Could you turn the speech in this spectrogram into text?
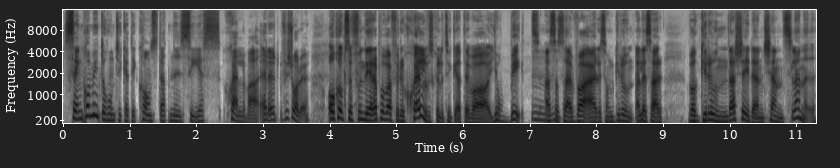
sen kommer inte hon tycka att det är konstigt att ni ses själva, eller förstår du? Och också fundera på varför du själv skulle tycka att det var jobbigt. Mm. Alltså så här, vad är det som grund, eller så här, vad grundar sig den känslan i?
